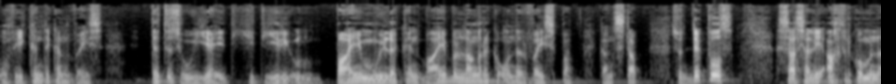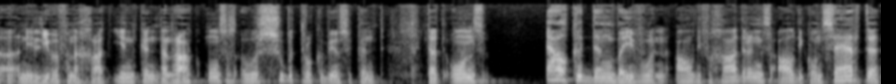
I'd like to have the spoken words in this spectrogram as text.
om vir u kind te kan wys dit is hoe jy hierdie baie moeilike en baie belangrike onderwyspad kan stap. So dikwels sal sal jy agterkom in, in die lewe van 'n graad 1 kind, dan raak ons as ouers so betrokke by ons se kind dat ons elke ding bywoon, al die vergaderings, al die konserte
